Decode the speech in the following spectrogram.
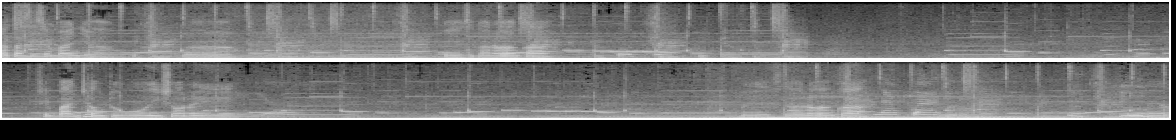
Atasnya yang panjang nah eh sekarang angka Tujuh. 7 sing panjang dawa sore kah? 8 Ayo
